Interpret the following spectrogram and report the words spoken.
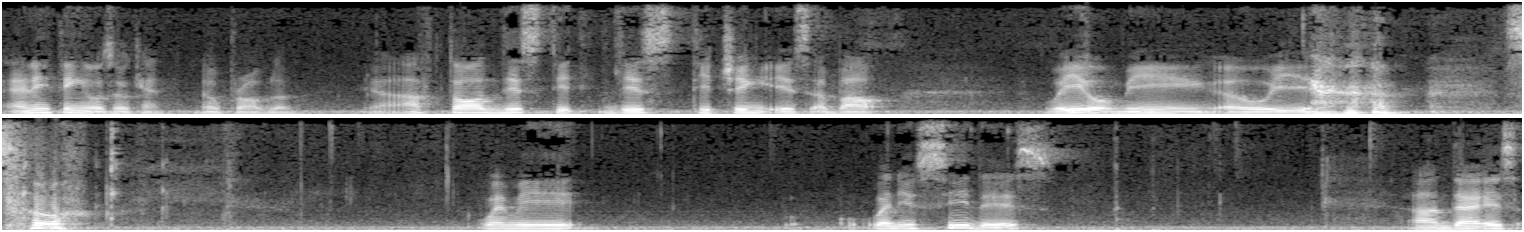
Anything also can, no problem. Yeah. After all, this te- this teaching is about Wei You Ming Wei. So when we when you see this, uh, there is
